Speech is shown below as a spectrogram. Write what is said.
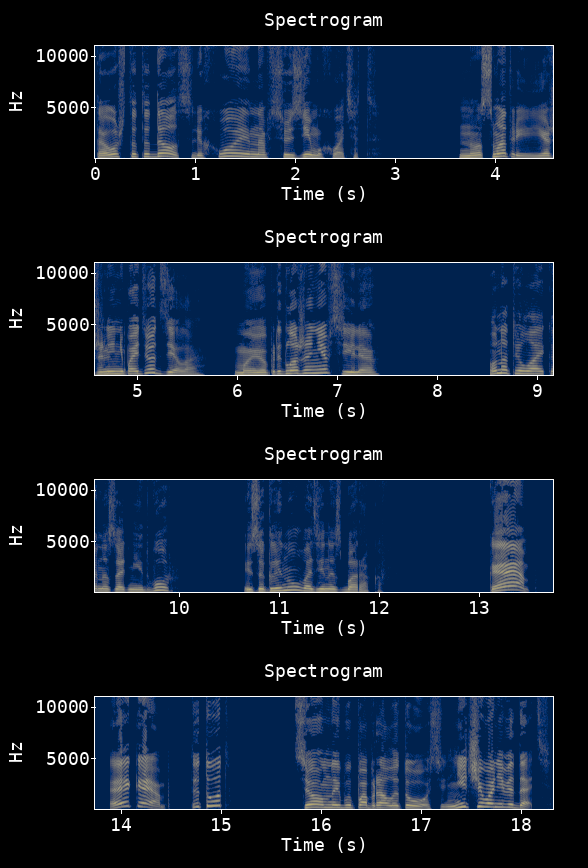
того, что ты дал, с лихвой на всю зиму хватит. Но смотри, ежели не пойдет дело, мое предложение в силе». Он отвел Айка на задний двор и заглянул в один из бараков. «Кэмп! Эй, Кэмп, ты тут? Темный бы побрал эту осень, ничего не видать!»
